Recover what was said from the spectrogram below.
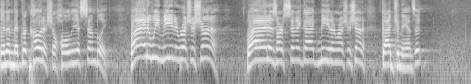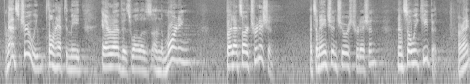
in a Mikra Kodesh, a holy assembly. Why do we meet in Rosh Hashanah? Why does our synagogue meet in Rosh Hashanah? God commands it. That's true. We don't have to meet Erev as well as on the morning, but that's our tradition. That's an ancient Jewish tradition, and so we keep it. All right?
